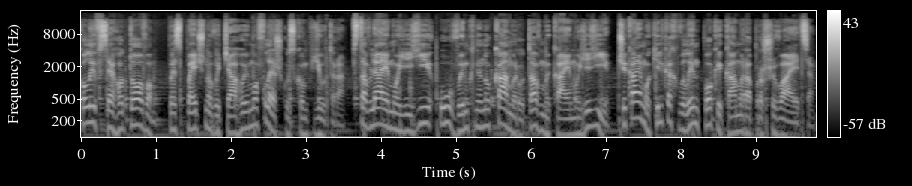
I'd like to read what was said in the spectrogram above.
Коли все готово, безпечно витягуємо флешку з комп'ютера, вставляємо її у вимкнену камеру та вмикаємо її. Чекаємо кілька хвилин, поки камера прошивається.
